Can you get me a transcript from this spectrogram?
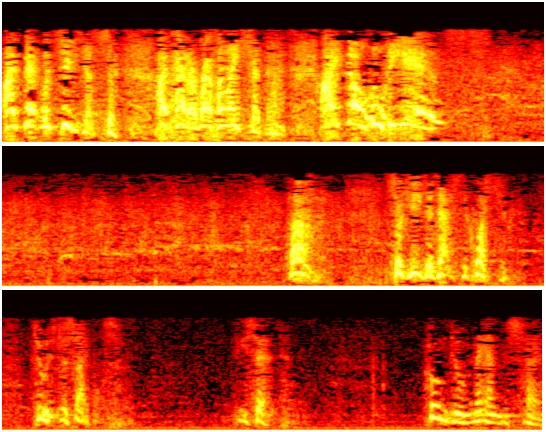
I've met with Jesus. I've had a revelation. I know who He is. Ah. So Jesus asked the question to His disciples. He said, Whom do men say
